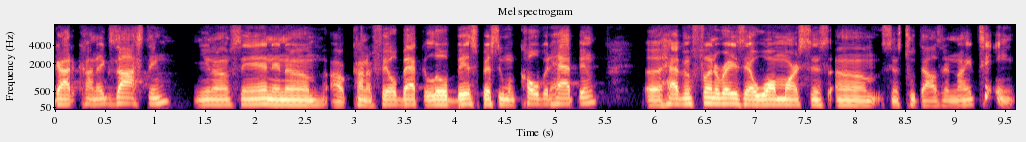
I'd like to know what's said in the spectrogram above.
got kind of exhausting. You know what I'm saying? And um, I kind of fell back a little bit, especially when COVID happened. Uh, having fundraised at Walmart since um since 2019,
